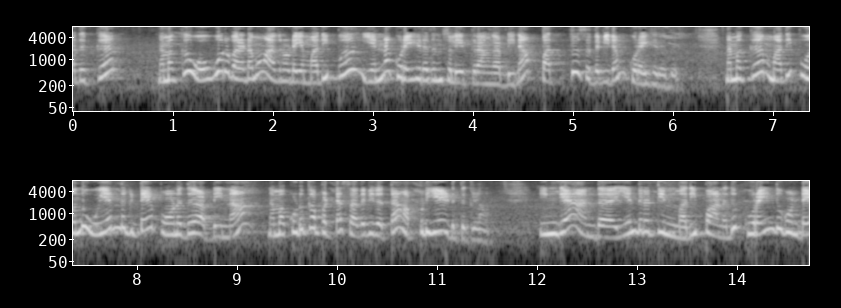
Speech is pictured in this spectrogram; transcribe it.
அதுக்கு நமக்கு ஒவ்வொரு வருடமும் அதனுடைய மதிப்பு என்ன குறைகிறதுன்னு சொல்லியிருக்கிறாங்க அப்படின்னா பத்து சதவீதம் குறைகிறது. நமக்கு மதிப்பு வந்து உயர்ந்துக்கிட்டே போனது அப்படின்னா நம்ம கொடுக்கப்பட்ட சதவீதத்தை அப்படியே எடுத்துக்கலாம். இங்கே அந்த இயந்திரத்தின் மதிப்பானது குறைந்து கொண்டே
